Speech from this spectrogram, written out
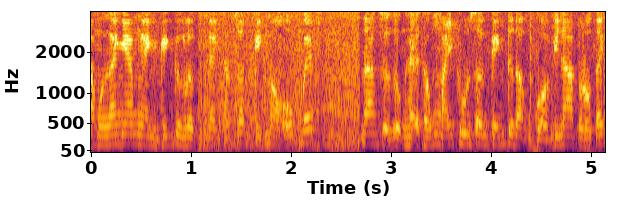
Chào mừng anh em ngành kính cường lực, ngành sản xuất kính màu ốp bếp đang sử dụng hệ thống máy phun sơn kính tự động của Vina Protech.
